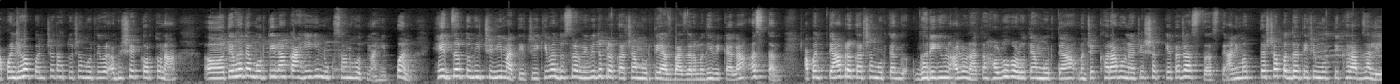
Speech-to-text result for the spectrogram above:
आपण जेव्हा पंचधातूच्या मूर्तीवर अभिषेक करतो ना तेव्हा त्या मूर्तीला काहीही नुकसान होत नाही. पण हेच जर तुम्ही चिनी मातीची किंवा दुसऱ्या विविध प्रकारच्या मूर्ती आज बाजारामध्ये विकायला असतात आपण त्या प्रकारच्या मूर्त्या घरी घेऊन आलो ना तर हळूहळू त्या मूर्त्या म्हणजे खराब होण्याची शक्यता जास्त असते आणि मग तशा पद्धतीची मूर्ती खराब झाली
